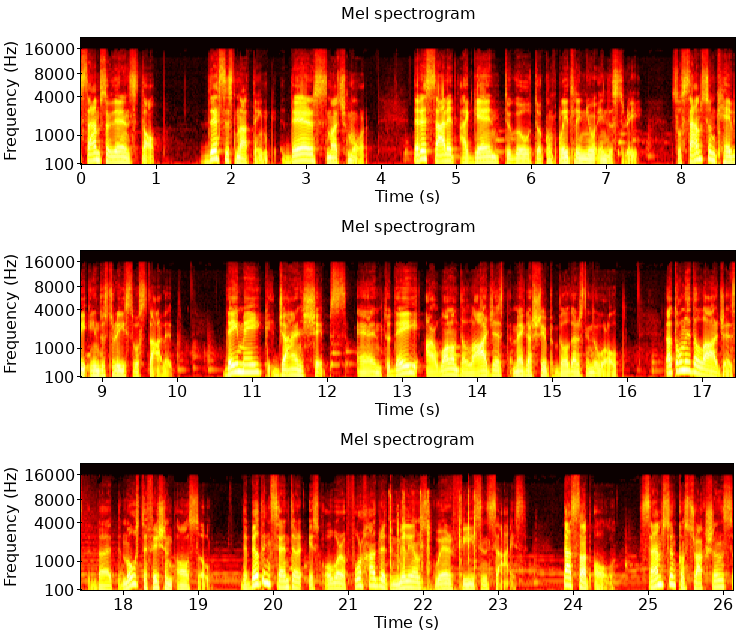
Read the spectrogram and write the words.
Samsung didn't stop. This is nothing, there's much more. They decided again to go to a completely new industry. So Samsung Heavy Industries was started. They make giant ships and today are one of the largest mega ship builders in the world. Not only the largest, but most efficient also. The building center is over 400 million square feet in size. That's not all. Samsung Constructions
